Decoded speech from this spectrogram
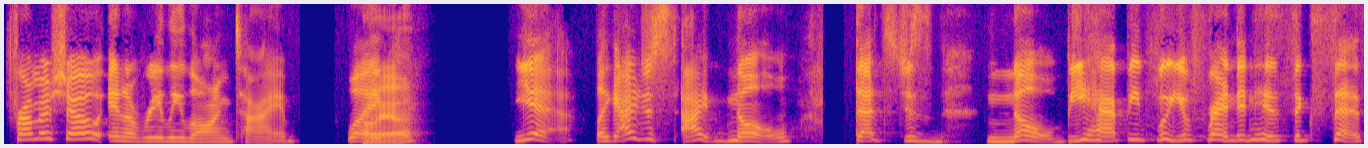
from a show in a really long time. Oh, like oh yeah. yeah. Like i just i no. That's just no. Be happy for your friend and his success.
